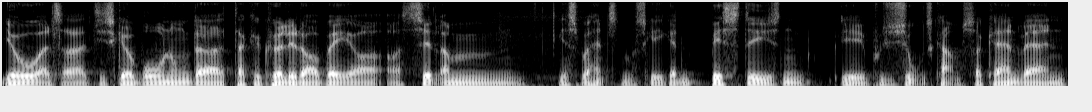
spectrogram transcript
Jo, altså de skal jo bruge nogen, der, der kan køre lidt opad, og, og selvom Jesper Hansen måske ikke er den bedste i sådan en øh, positionskamp, så kan han være en,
